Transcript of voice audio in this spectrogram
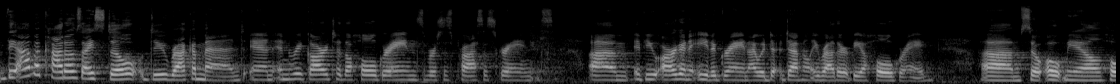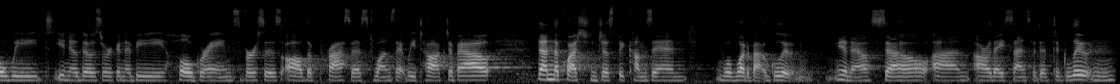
the avocados I still do recommend. And in regard to the whole grains versus processed grains, um, if you are going to eat a grain, I would definitely rather it be a whole grain. Um, so oatmeal, whole wheat, you know, those are going to be whole grains versus all the processed ones that we talked about. Then the question just becomes in, well, what about gluten? You know, so um, are they sensitive to gluten?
